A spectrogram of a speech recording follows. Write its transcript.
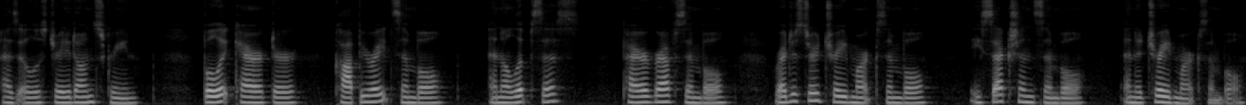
as illustrated on screen, bullet character, copyright symbol, an ellipsis, paragraph symbol, registered trademark symbol, a section symbol, and a trademark symbol.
